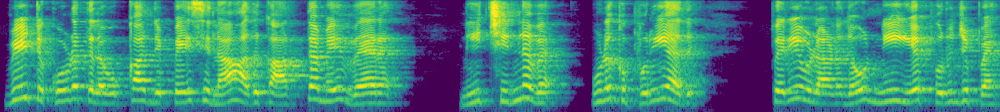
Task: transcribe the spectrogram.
வீட்டு கூடத்தில் உட்காந்து பேசினா அதுக்கு அர்த்தமே வேற. நீ சின்னவ உனக்கு புரியாது. பெரியவளானதோ நீயே புரிஞ்சுப்ப.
